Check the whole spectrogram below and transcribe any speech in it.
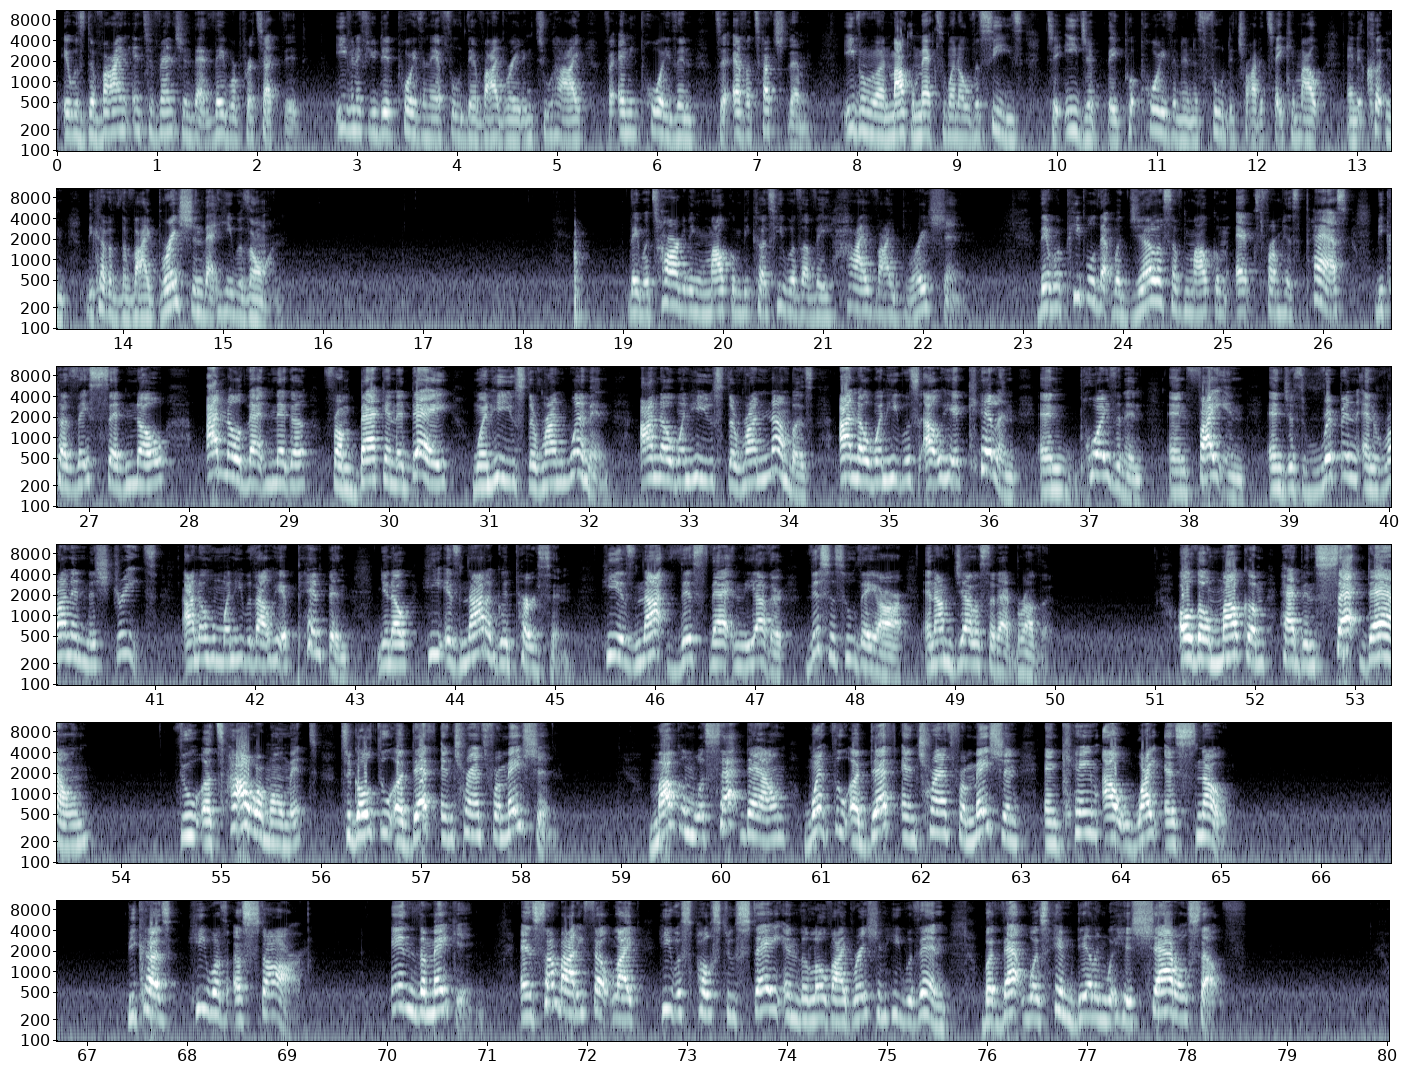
It was divine intervention that they were protected. Even if you did poison their food, they're vibrating too high for any poison to ever touch them. Even when Malcolm X went overseas to Egypt, they put poison in his food to try to take him out, and it couldn't because of the vibration that he was on. They were targeting Malcolm because he was of a high vibration. There were people that were jealous of Malcolm X from his past because they said, No, I know that nigga from back in the day when he used to run women. I know when he used to run numbers. I know when he was out here killing and poisoning and fighting and just ripping and running the streets. I know him when he was out here pimping. You know, he is not a good person. He is not this, that, and the other. This is who they are. And I'm jealous of that brother. Although Malcolm had been sat down through a tower moment to go through a death and transformation Malcolm was sat down, went through a death and transformation, and came out white as snow. Because he was a star in the making. And somebody felt like he was supposed to stay in the low vibration he was in, but that was him dealing with his shadow self,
